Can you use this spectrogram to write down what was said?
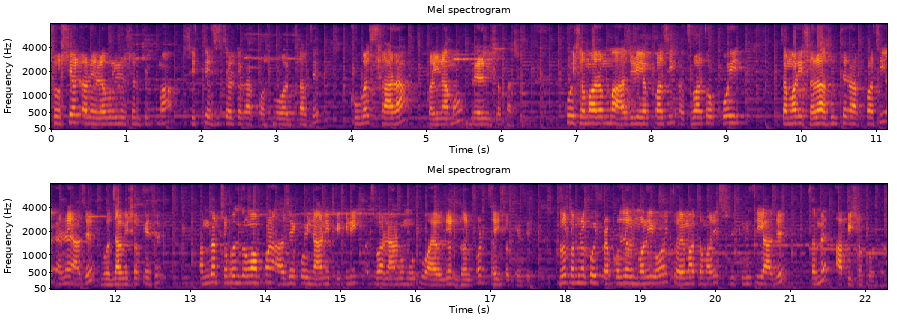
સોશિયલ અને લવ રિલેશનશિપમાં સિત્તેર સિત્તેર ટકા કોસ્મોવર્ક સાથે ખૂબ જ સારા પરિણામો મેળવી શકાશે. કોઈ સમારંભમાં હાજરી આપવાથી અથવા તો કોઈ તમારી સલાહ સૂચન આપવાથી એને આજે વધાવી શકે છે. અંગત સંબંધોમાં પણ આજે કોઈ નાની પિકનિક અથવા નાનું મોટું આયોજન ઘર પર થઈ શકે છે. જો તમને કોઈ પ્રપોઝલ મળી હોય તો એમાં તમારી સ્વીકૃતિ આજે તમે આપી શકો છો.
